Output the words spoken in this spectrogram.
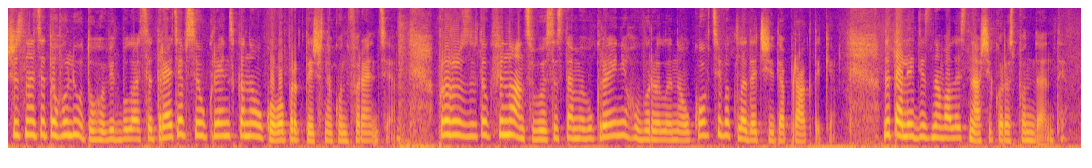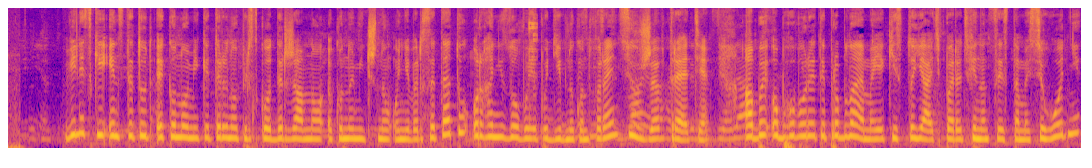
16 лютого відбулася третя всеукраїнська науково-практична конференція. Про розвиток фінансової системи в Україні говорили науковці, викладачі та практики. Деталі дізнавались наші кореспонденти. Вінницький інститут економіки Тернопільського державного економічного університету організовує подібну конференцію вже втретє. Аби обговорити проблеми, які стоять перед фінансистами сьогодні,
